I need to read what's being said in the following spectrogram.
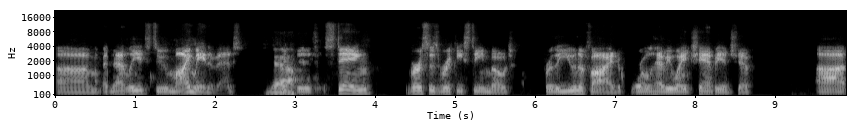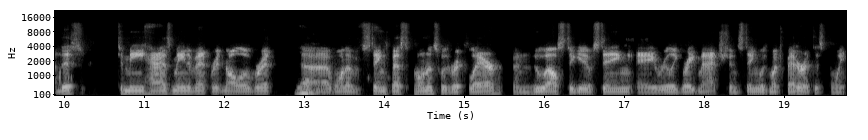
Um, and that leads to my main event, Yeah. which is Sting versus Ricky Steamboat for the unified World Heavyweight Championship. Uh, this, to me, has main event written all over it. Uh, one of Sting's best opponents was Ric Flair, and who else to give Sting a really great match? And Sting was much better at this point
